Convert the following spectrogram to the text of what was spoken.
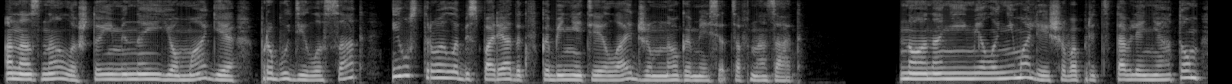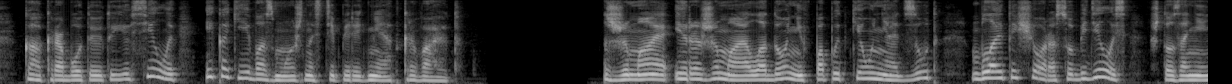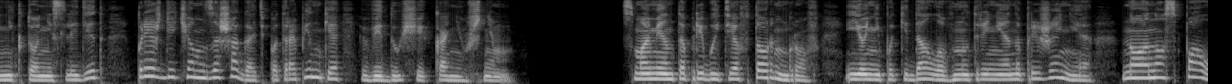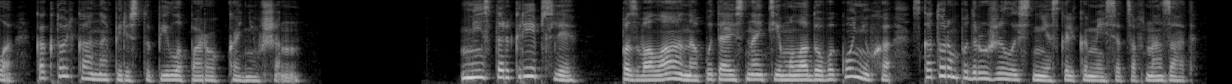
Она знала, что именно ее магия пробудила сад и устроила беспорядок в кабинете Элайджи много месяцев назад. Но она не имела ни малейшего представления о том, как работают ее силы и какие возможности перед ней открывают. Сжимая и разжимая ладони в попытке унять зуд, Блайт еще раз убедилась, что за ней никто не следит, прежде чем зашагать по тропинке, ведущей к конюшням. С момента прибытия в Торнгров ее не покидало внутреннее напряжение, но оно спало, как только она переступила порог конюшен. «Мистер Крипсли!» Позвала она, пытаясь найти молодого конюха, с которым подружилась несколько месяцев назад.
